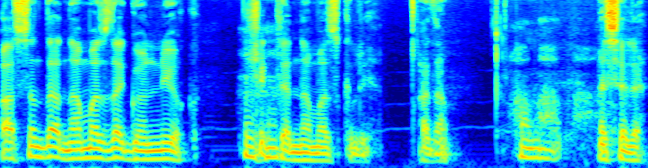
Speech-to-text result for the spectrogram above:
aslında namazda gönlü yok. Şeklen namaz kılıyor adam. Allah Allah. Mesela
